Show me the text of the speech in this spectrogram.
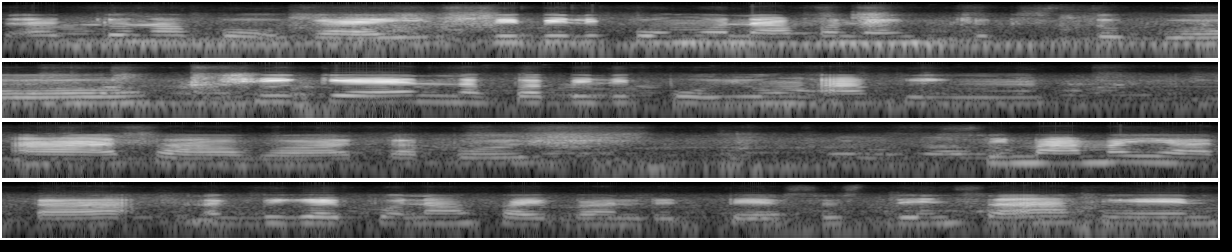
Sa ko na po guys, bibili po muna ako ng chooks to go chicken. Nagpabili po yung aking ah, asawa. Tapos si mama yata, nagbigay po ng 500 pesos din sa akin.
